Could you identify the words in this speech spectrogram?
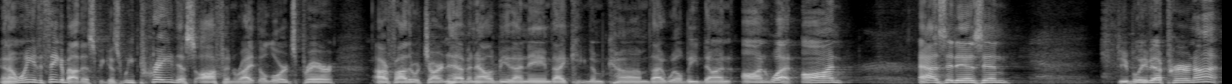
And I want you to think about this because we pray this often, right? The Lord's Prayer, Our Father which art in heaven, hallowed be thy name, thy kingdom come, thy will be done on what? On as it is in. Do you believe that prayer or not?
